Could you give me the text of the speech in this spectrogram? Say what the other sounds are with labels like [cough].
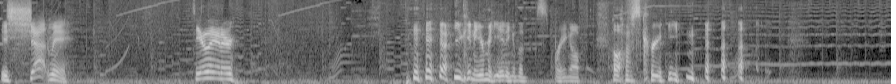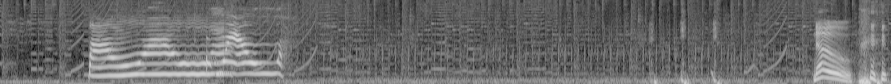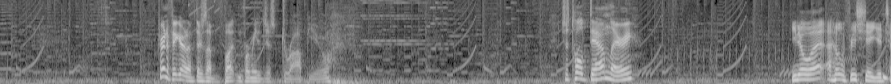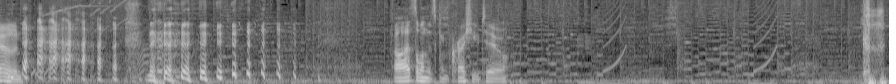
He shot me. See you later. [laughs] you can hear me hitting the spring off off screen. [laughs] No. [laughs] trying to figure out if there's a button for me to just drop you. Just hold down, Larry. You know what? I don't appreciate your tone. [laughs] Oh, that's the one that's can crush you too. [laughs]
